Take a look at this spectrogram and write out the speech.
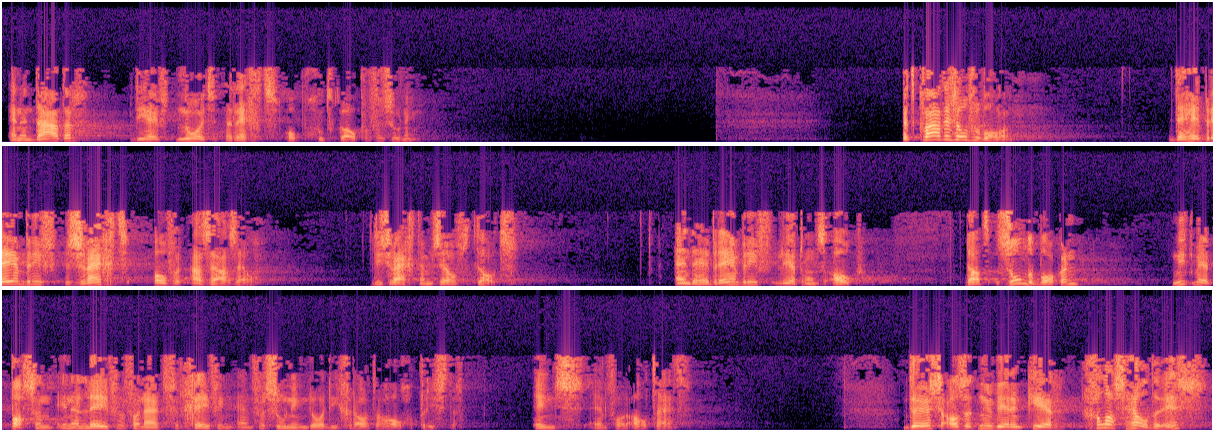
En een dader, die heeft nooit recht op goedkope verzoening. Het kwaad is overwonnen. De Hebreeënbrief zwijgt over Azazel. Die zwijgt hem zelfs dood. En de Hebreeënbrief leert ons ook dat zondebokken niet meer passen in een leven vanuit vergeving en verzoening door die grote hoge priester. Eens en voor altijd. Dus als het nu weer een keer glashelder is,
